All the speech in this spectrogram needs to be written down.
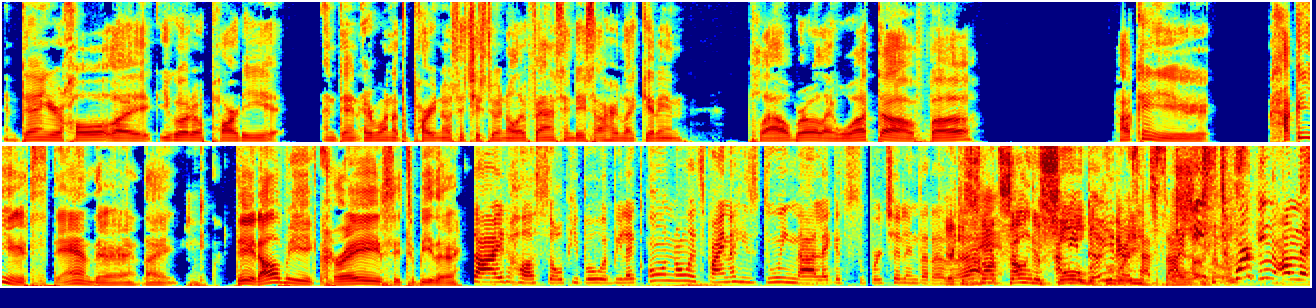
and then your whole, like, you go to a party, and then everyone at the party knows that she's doing OnlyFans, and they saw her, like, getting plowed, bro. Like, what the fuck? How can you, how can you stand there? Like, dude, I'll be crazy to be there. side hustle, people would be like, "Oh no, it's fine that he's doing that. Like it's super chill and da da da." Yeah, because he's not selling his I mean, soul Uber billionaires have Eats. bro. side He's hustles. twerking on the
